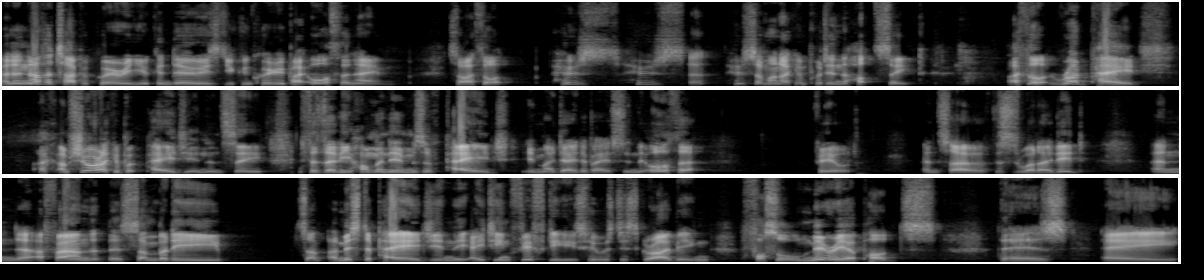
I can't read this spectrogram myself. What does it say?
And another type of query you can do is you can query by author name. So I thought, who's, who's, uh, who's someone I can put in the hot seat? I thought, Rod Page. I, I'm sure I could put Page in and see if there's any homonyms of Page in my database in the author field. And so this is what I did. And uh, I found that there's somebody, some, a Mr. Page in the 1850s who was describing fossil myriapods. There's a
